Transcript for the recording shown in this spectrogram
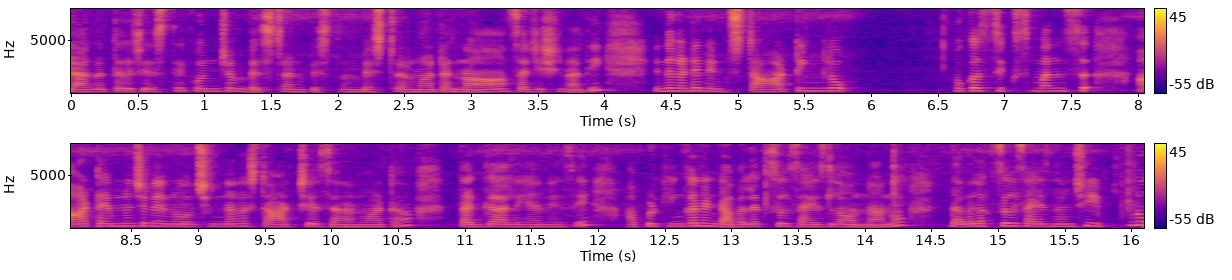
జాగ్రత్తగా చేస్తే కొంచెం బెస్ట్ అనిపిస్తుంది. బెస్ట్ అనమాట నా సజెషన్ అది. ఎందుకంటే నేను స్టార్టింగ్లో ఒక సిక్స్ మంత్స్ ఆ టైం నుంచి నేను చిన్నగా స్టార్ట్ చేశాను అనమాట తగ్గాలి అనేసి. అప్పటికి ఇంకా నేను డబల్ ఎక్సెల్ సైజ్లో ఉన్నాను. డబల్ ఎక్సెల్ సైజ్ నుంచి ఇప్పుడు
